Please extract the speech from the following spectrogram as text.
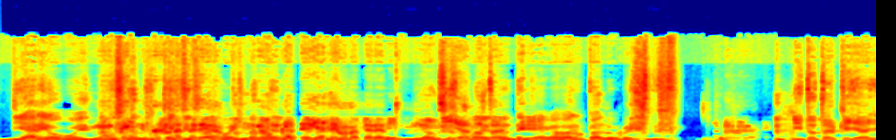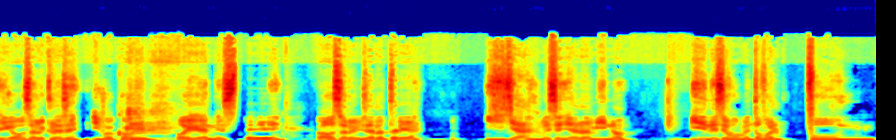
Diario, güey. Nunca hiciste una tarea, güey. Nunca te vi hacer una tarea bien. Ni aunque Y ya está- te cagaba al palo, güey. Y total que ya llegamos a la clase y fue como, oigan, este, vamos a revisar la tarea. Y ya me señaló a mí, ¿no? Y en ese momento fue el pum.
